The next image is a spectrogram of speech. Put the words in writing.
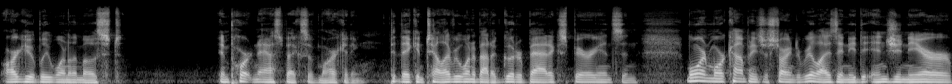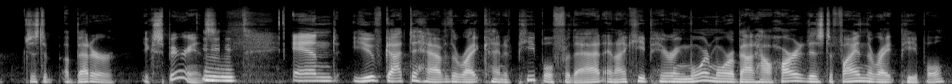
arguably one of the most important aspects of marketing. They can tell everyone about a good or bad experience, and more and more companies are starting to realize they need to engineer just a, a better experience. Mm-hmm. And you've got to have the right kind of people for that. And I keep hearing more and more about how hard it is to find the right people.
